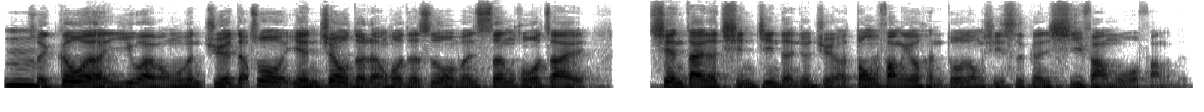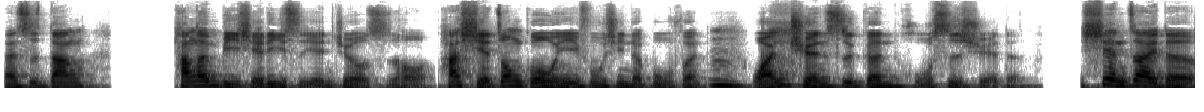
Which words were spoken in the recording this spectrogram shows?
嗯，所以各位很意外吗？我们觉得做研究的人，或者是我们生活在现代的情境的你，就觉得东方有很多东西是跟西方模仿的。但是当汤恩比写历史研究的时候，他写中国文艺复兴的部分，嗯，完全是跟胡适学的。现在的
